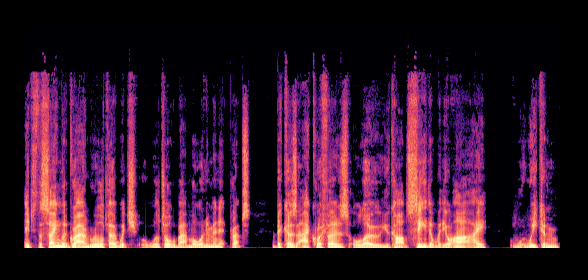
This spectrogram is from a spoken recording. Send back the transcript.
It's the same with groundwater, which we'll talk about more in a minute, perhaps, because aquifers, although you can't see them with your eye, we can,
